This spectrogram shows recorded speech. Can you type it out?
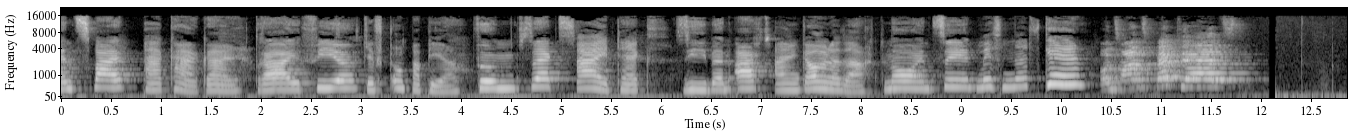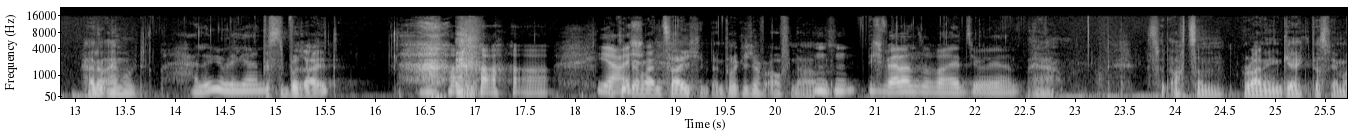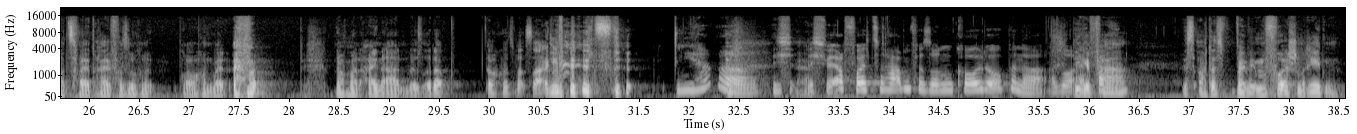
1, 2, Pakagei. 3, 4, Stift und Papier. 5, 6, Hightech. 7, 8, ein Gauner sagt. 9, 10, müssen jetzt gehen. Und zwar ins Bett jetzt! Hallo Almut, Hallo Julian. bist du bereit? ja, dann gib ich, mir mal ein Zeichen, dann drücke ich auf Aufnahme. Mhm, ich wäre dann soweit, Julian. Ja. Es wird auch zum Running Gag, dass wir immer zwei, drei Versuche brauchen, weil du immer nochmal einatmest oder doch kurz was sagen willst. Ja, ich, Ja. ich wäre auch voll zu haben für so einen Cold Opener. Also Die Gefahr ist auch, dass, weil wir immer vorher schon reden.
